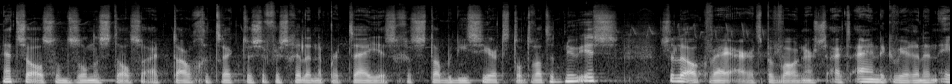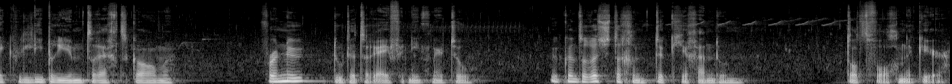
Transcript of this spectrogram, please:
Net zoals ons zonnestelsel uit touw getrekt tussen verschillende partijen is gestabiliseerd tot wat het nu is, zullen ook wij aardbewoners uiteindelijk weer in een equilibrium terechtkomen. Voor nu doet het er even niet meer toe. U kunt rustig een tukje gaan doen. Tot volgende keer.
